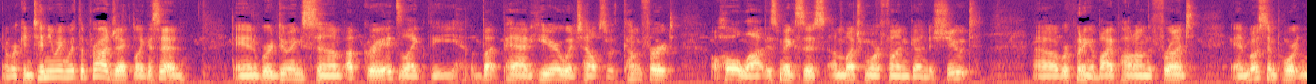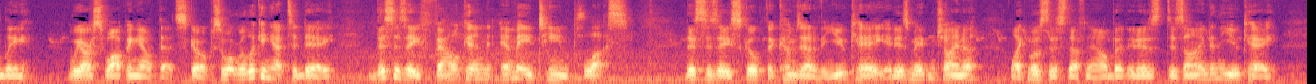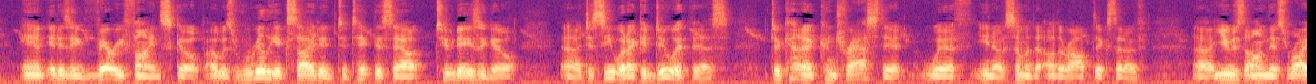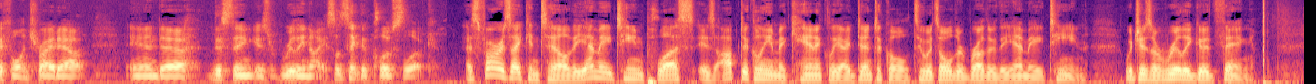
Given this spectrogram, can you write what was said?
Now we're continuing with the project, like I said, and we're doing some upgrades like the butt pad here, which helps with comfort a whole lot. This makes this a much more fun gun to shoot. Uh, we're putting a bipod on the front, and most importantly, we are swapping out that scope. So what we're looking at today, this is a Falcon M18 Plus. This is a scope that comes out of the UK. It is made in China, like most of this stuff now, but it is designed in the UK, and it is a very fine scope. I was really excited to take this out two days ago uh, to see what I could do with this to kind of contrast it with you know some of the other optics that I've uh, used on this rifle and tried out. And uh, this thing is really nice. Let's take a close look. As far as I can tell, the M18 Plus is optically and mechanically identical to its older brother, the M18, which is a really good thing.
